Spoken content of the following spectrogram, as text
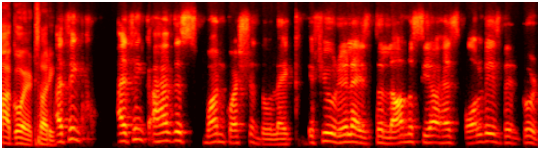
Ah, go ahead. Sorry. I think. I think I have this one question though. Like, if you realize the La Masia has always been good,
